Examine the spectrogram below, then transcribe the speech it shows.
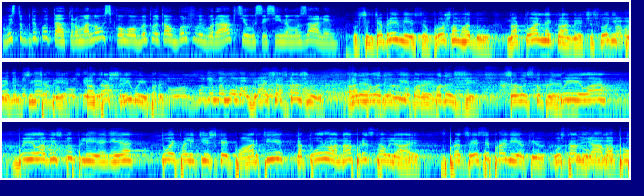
Виступ депутата Романовського викликав бурхливу реакцію у сесійному залі. В сентябре месяце, в прошлом году, на актуальной камере, число не Ну, Давайте помню, в пускай сентябре, Романовский когда тут на шли трибуну. выборы. Ну, будем ему вопросы Я сейчас задавать. скажу. Олег Когда шли Владимирович, выборы, подождіть, це виступлення. было, было выступление той политической партии, которую она представляет. В процессе проверки установлено. Я вопрос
